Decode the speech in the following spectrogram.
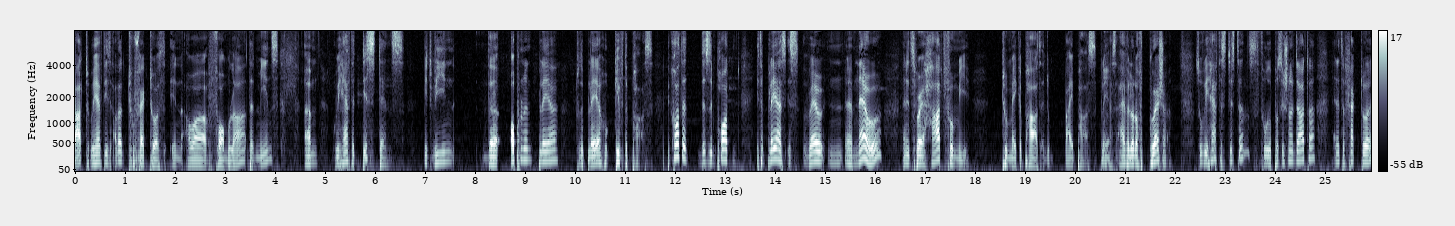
But we have these other two factors in our formula. That means um, we have the distance between the opponent player to the player who give the pass. Because that, this is important. If the player is very um, narrow, then it's very hard for me to make a pass and to bypass players. I have a lot of pressure. So we have this distance through the positional data, and it's a factor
